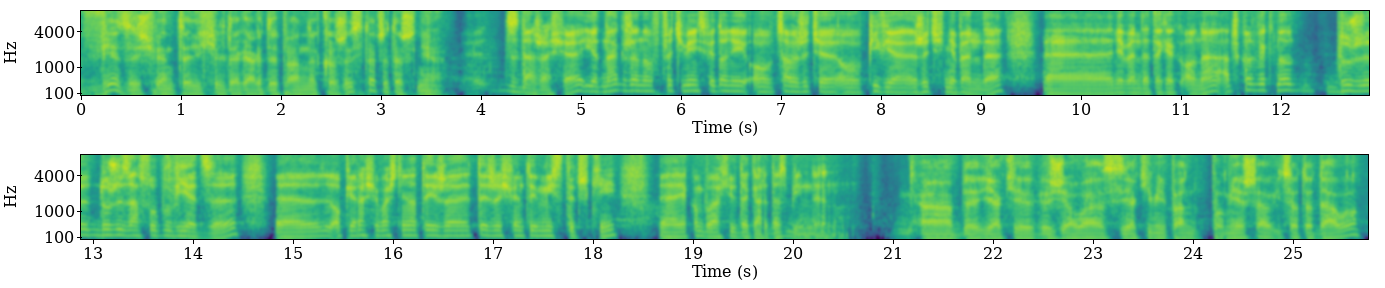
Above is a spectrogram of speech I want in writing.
wiedzy świętej Hildegardy pan korzysta, czy też nie? Zdarza się, jednakże no, w przeciwieństwie do niej o całe życie o piwie żyć nie będę. E, nie będę tak jak ona, aczkolwiek no, duży, duży zasób wiedzy e, opiera się właśnie na tejże, tejże świętej mistyczki, e, jaką była Hildegarda z Binden. A jakie zioła, z jakimi pan pomieszał i co to dało?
